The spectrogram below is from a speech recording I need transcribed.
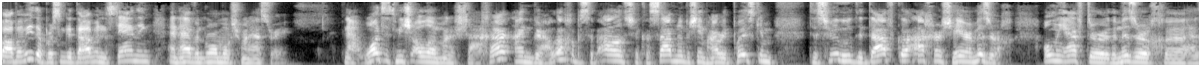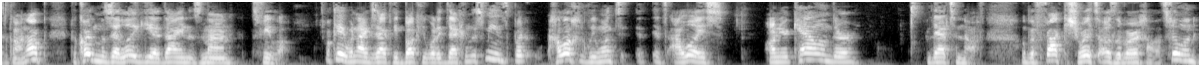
Baderech bizmani and snichas gul tefila kiva beisa a person could daven standing and have a normal Shemon Esrei. Now, once it's Mish Allah Mar Shachar, I'm Berhalacha B'Sav Al Shekasabnu B'Shem Hari Poiskim Tisfilu the Dafka Achar Sheher Mizrach. Only after the Mizrach uh, has gone up, because Mazel Igi Adayin Zman Tefillah. Okay, we're not exactly bucky what exactly this means, but halachically, once it's alois on your calendar, that's enough. Ubefrak shreitz az levar chal tefillin.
